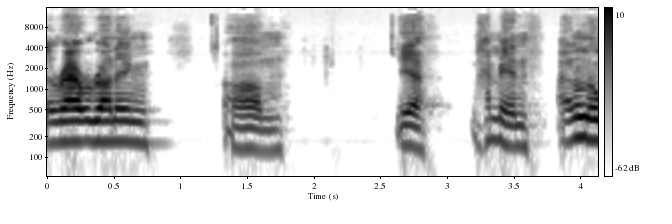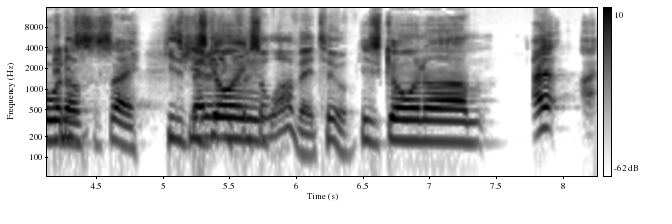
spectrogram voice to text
the route running, um, yeah. I mean, I don't know what else to say. he's, he's better going- than Chris Olave too. He's going. Um, I, I,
